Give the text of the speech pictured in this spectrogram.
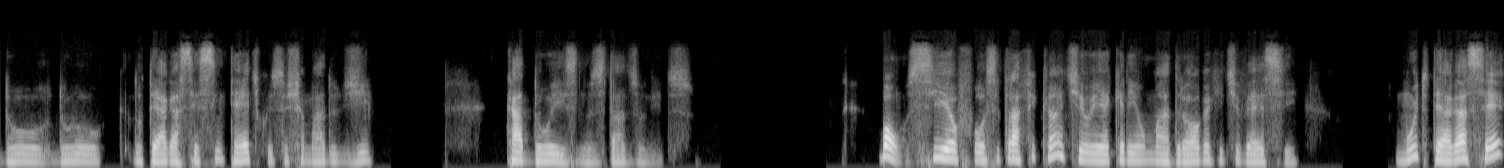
do, do, do THC sintético, isso é chamado de K2 nos Estados Unidos. Bom, se eu fosse traficante, eu ia querer uma droga que tivesse muito THC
